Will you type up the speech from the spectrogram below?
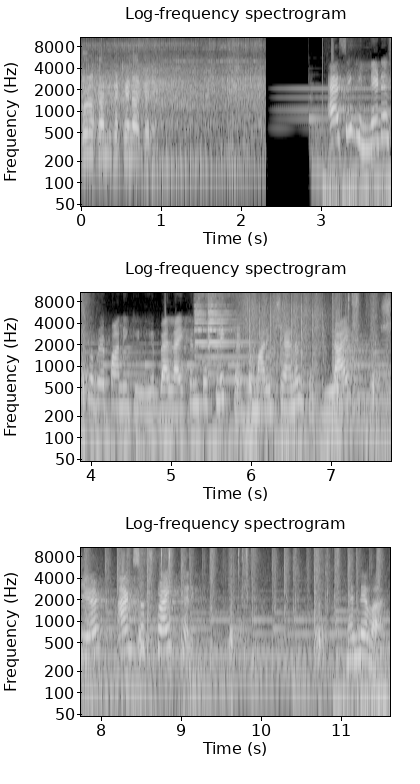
दोनों काम इकट्ठे ना करें। ऐसे ही लेटेस्ट खबरें पाने के लिए बेल आइकन को क्लिक कर हमारे चैनल को लाइक शेयर एंड सब्सक्राइब करें। धन्यवाद।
